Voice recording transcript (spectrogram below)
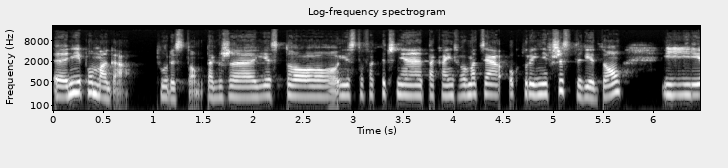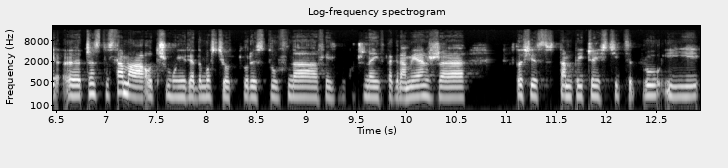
e, nie pomaga turystom. Także jest to, jest to faktycznie taka informacja, o której nie wszyscy wiedzą i e, często sama otrzymuję wiadomości od turystów na Facebooku czy na Instagramie, że ktoś jest w tamtej części Cypru i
